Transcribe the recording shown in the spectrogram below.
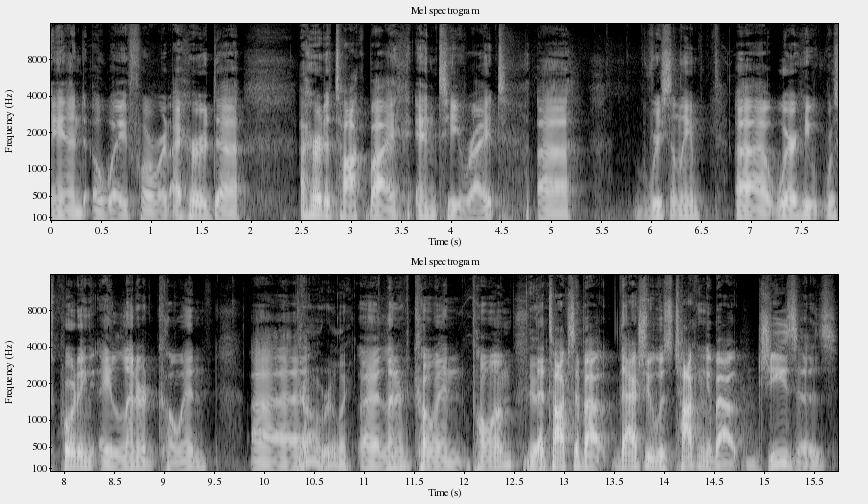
and a way forward. I heard uh, I heard a talk by N.T. Wright uh, recently uh, where he was quoting a Leonard Cohen. Uh, oh, really? Leonard Cohen poem yeah. that talks about that actually was talking about Jesus.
